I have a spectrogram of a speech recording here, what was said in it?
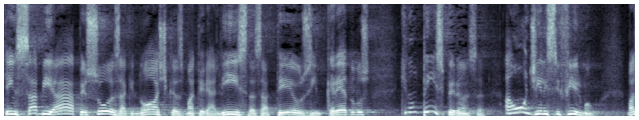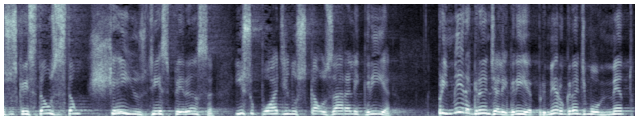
Quem sabe há pessoas agnósticas, materialistas, ateus, incrédulos, que não têm esperança. Aonde eles se firmam? Mas os cristãos estão cheios de esperança. Isso pode nos causar alegria. Primeira grande alegria, primeiro grande momento,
